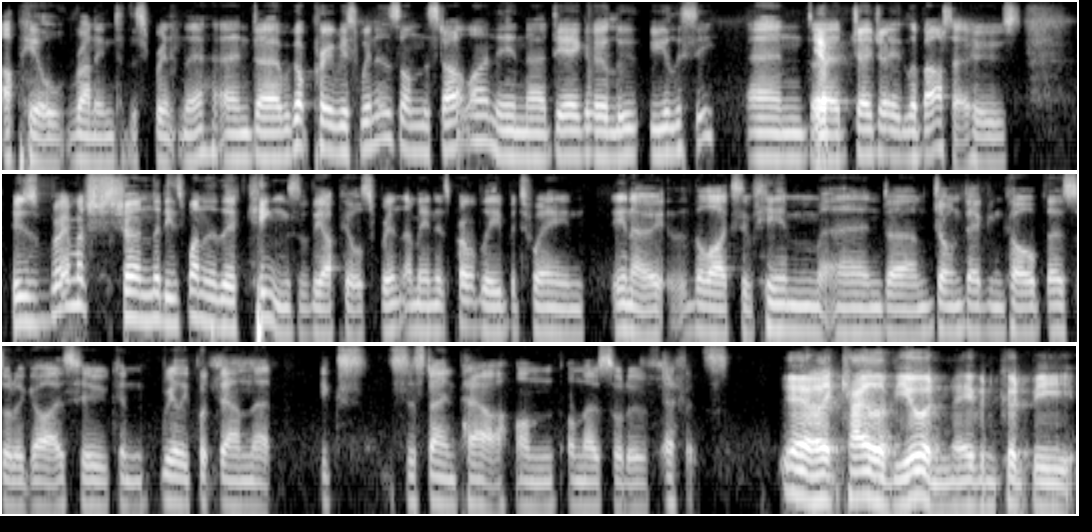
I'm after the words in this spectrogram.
uphill run into the sprint there. And uh, we've got previous winners on the start line in uh, Diego Ulissi and uh, JJ Lobato, who's who's very much shown that he's one of the kings of the uphill sprint. I mean, it's probably between you know the likes of him and um, John Degenkolb, those sort of guys who can really put down that ex- sustained power on on those sort of efforts. Yeah, I think Caleb Ewan even could be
